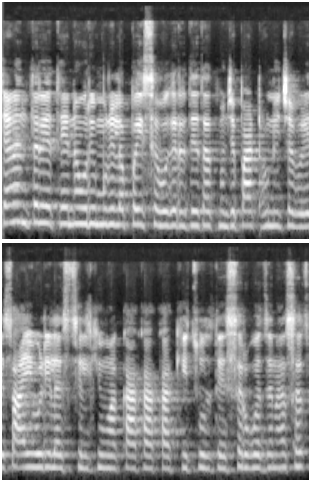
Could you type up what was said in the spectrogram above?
त्यानंतर येथे नवरी मुलीला पैसे वगैरे देतात म्हणजे पाठवणीच्या वेळेस आई वडील असतील किंवा काका काकी चुलते सर्वजण असंच.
